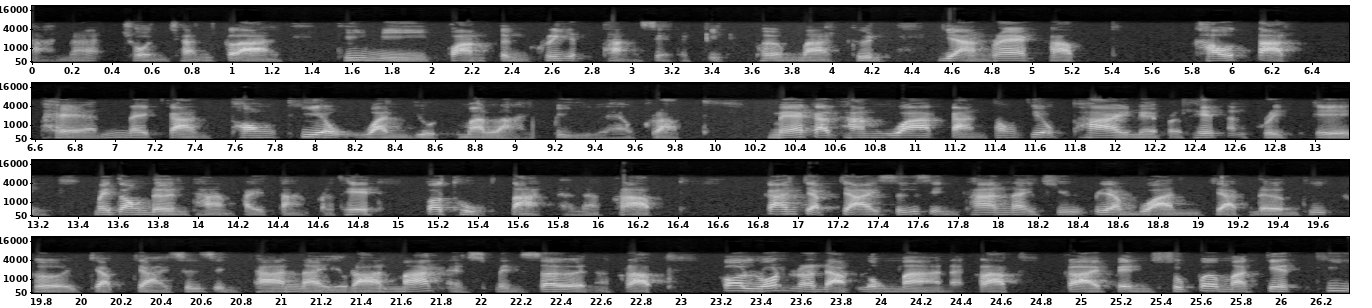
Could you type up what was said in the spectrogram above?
ฐานะชนชั้นกลางที่มีความตึงเครียดทางเศรษฐกิจเพิ่มมากขึ้น อย่างแรกครับ เขาตัดแผนในการท่องเที่ยววันหยุดมาหลายปีแล้วครับ แม้กระทั่งว่าการท่องเที่ยวภายในประเทศอังกฤษเอง ไม่ต้องเดินทางไปต่างประเทศก็ถูกตัดนะครับ การจับจ่ายซื้อสินค้าในชีวิตประจำวันจากเดิมที่เคยจับจ่ายซื้อสินค้าในร้าน Mark and Spencer นะครับก็ลดระดับลงมานะครับ กลายเป็นซูเปอร์มาร์เก็ตที่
